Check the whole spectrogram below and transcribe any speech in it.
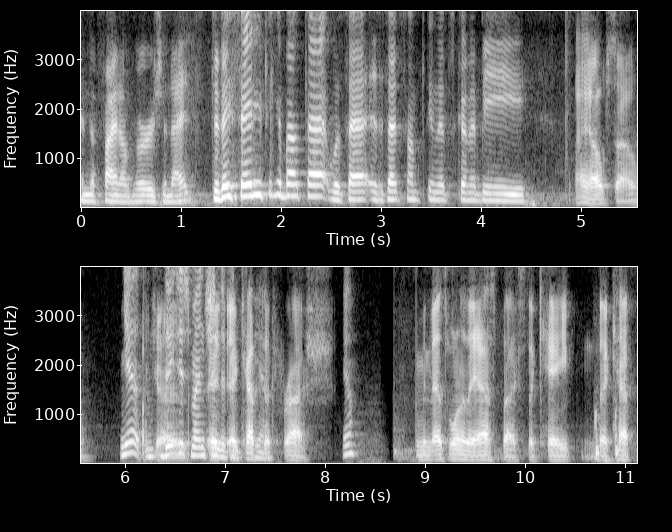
in the final version. I, did they say anything about that? Was that is that something that's going to be? I hope so. Yeah, they just mentioned it, if it kept yeah. it fresh. Yeah. I mean, that's one of the aspects the cape that kept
